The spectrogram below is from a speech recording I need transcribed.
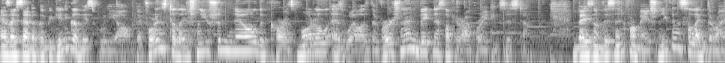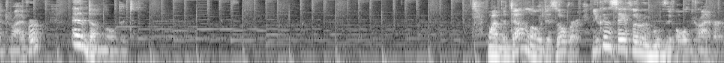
As I said at the beginning of this video, before installation you should know the card's model as well as the version and bitness of your operating system. Based on this information, you can select the right driver and download it. When the download is over, you can safely remove the old driver.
